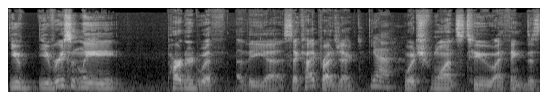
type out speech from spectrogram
you've you've recently partnered with uh, the uh, Sekai Project, Yeah. which wants to I think dis-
